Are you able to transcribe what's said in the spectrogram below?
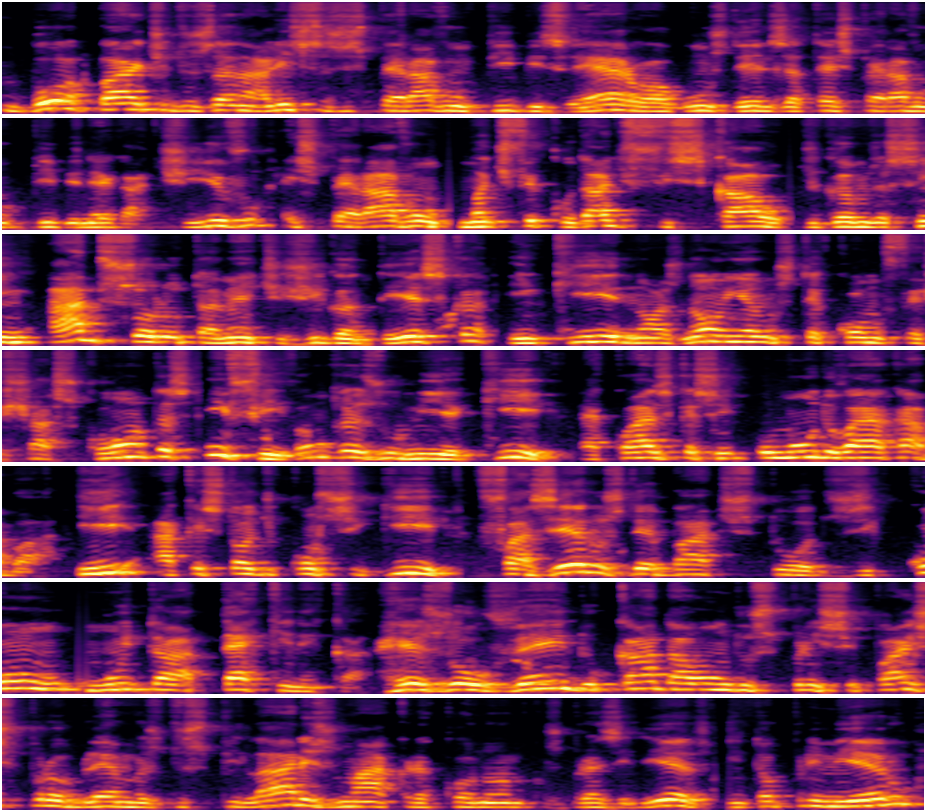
Boa parte dos analistas esperavam PIB zero, alguns deles até esperavam PIB negativo, esperavam uma dificuldade fiscal, digamos assim, absolutamente gigantesca, em que nós não íamos ter como fechar as contas. Enfim, vamos resumir aqui: é quase que assim: o mundo vai acabar. E a questão de conseguir fazer os debates todos e com muita técnica, resolvendo cada um dos principais problemas dos pilares macroeconômicos brasileiros. Então, primeiro,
